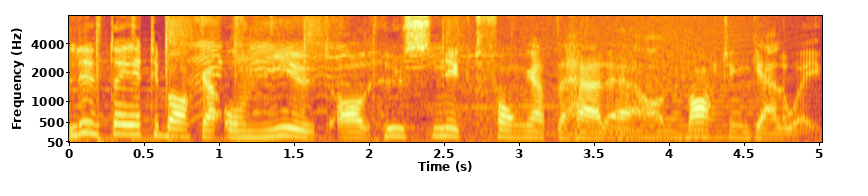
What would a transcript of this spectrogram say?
Luta er tillbaka och njut av hur snyggt fångat det här är av Martin Galloway.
